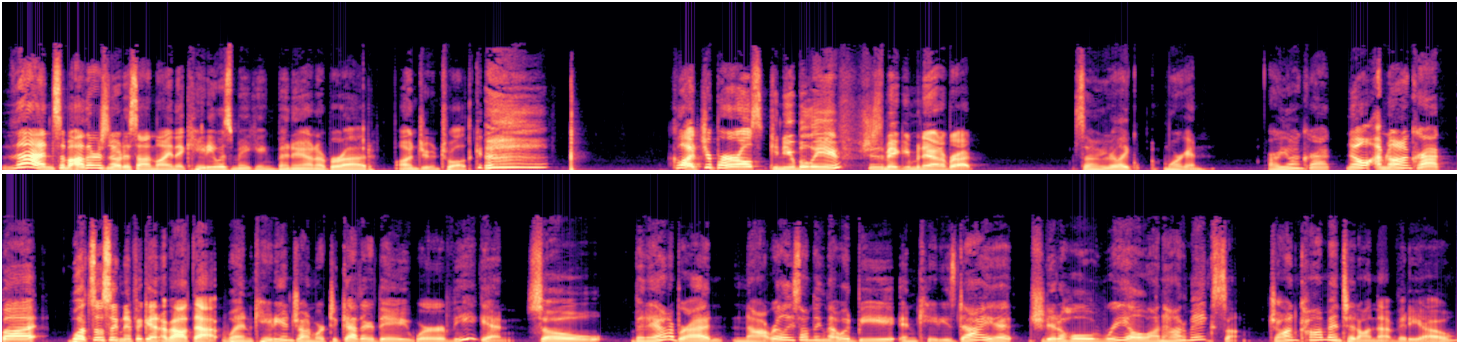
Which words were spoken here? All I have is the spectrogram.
Then some others noticed online that Katie was making banana bread on June 12th. Clutch your pearls. Can you believe she's making banana bread? Some of you are like, Morgan, are you on crack? No, I'm not on crack, but what's so significant about that? When Katie and John were together, they were vegan. So, banana bread, not really something that would be in Katie's diet. She did a whole reel on how to make some. John commented on that video,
